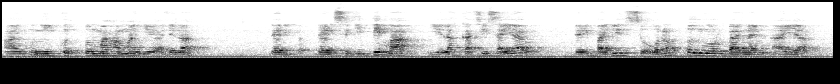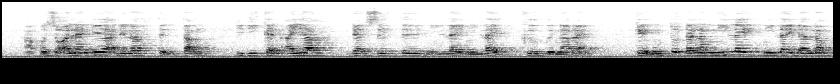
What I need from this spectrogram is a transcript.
Ha, mengikut pemahaman dia adalah dari dari segi tema ialah kasih sayang daripada seorang pengorbanan ayah. Ha, persoalan dia adalah tentang didikan ayah dan serta nilai-nilai kebenaran. Okey, untuk dalam nilai-nilai dalam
